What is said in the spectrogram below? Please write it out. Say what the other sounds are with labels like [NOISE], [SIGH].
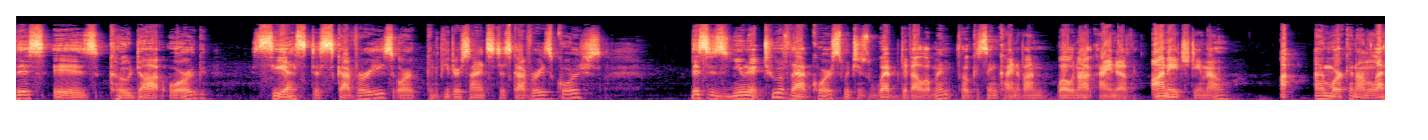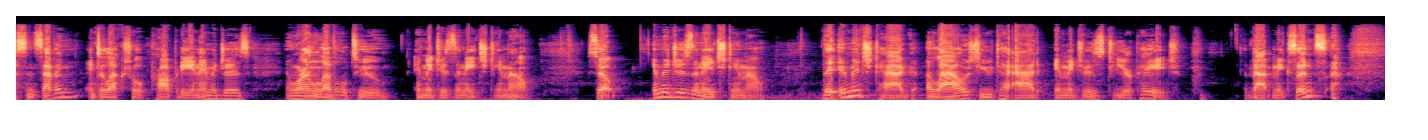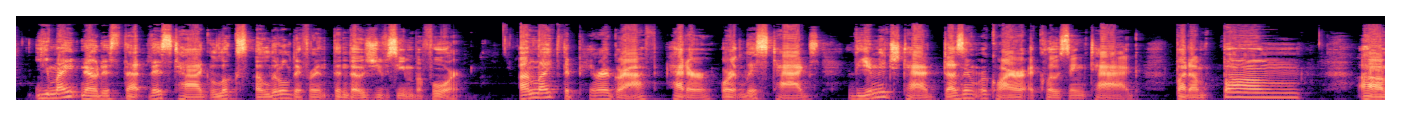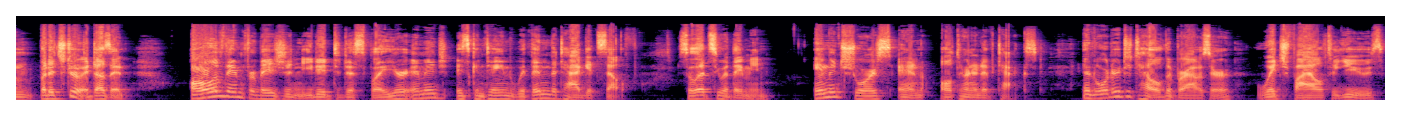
This is code.org CS Discoveries or Computer Science Discoveries course. This is unit two of that course, which is web development, focusing kind of on, well, not kind of, on HTML. I'm working on lesson seven, intellectual property and images, and we're on level two, images in HTML. So, images in HTML. The image tag allows you to add images to your page. [LAUGHS] that makes sense? [LAUGHS] You might notice that this tag looks a little different than those you've seen before. Unlike the paragraph, header, or list tags, the image tag doesn't require a closing tag. But um bum. Um, but it's true, it doesn't. All of the information needed to display your image is contained within the tag itself. So let's see what they mean. Image source and alternative text. In order to tell the browser which file to use,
